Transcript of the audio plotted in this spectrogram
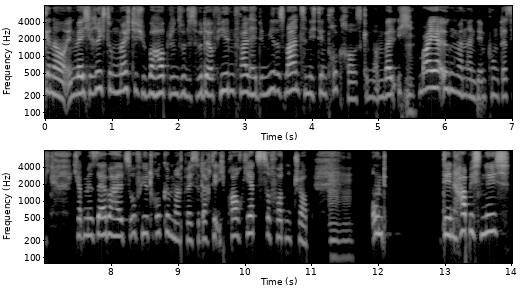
genau, in welche Richtung möchte ich überhaupt und so, das würde auf jeden Fall, hätte mir das wahnsinnig den Druck rausgenommen, weil ich Mhm. war ja irgendwann an dem Punkt, dass ich, ich habe mir selber halt so viel Druck gemacht, weil ich so dachte, ich brauche jetzt sofort einen Job. Mhm. Und den habe ich nicht.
